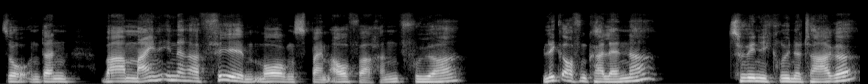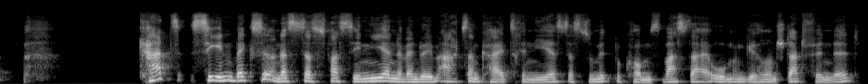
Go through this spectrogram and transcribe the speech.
So, und dann war mein innerer Film morgens beim Aufwachen früher Blick auf den Kalender, zu wenig grüne Tage, Cut, Szenenwechsel, und das ist das Faszinierende, wenn du eben Achtsamkeit trainierst, dass du mitbekommst, was da oben im Gehirn stattfindet.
